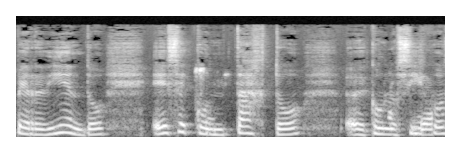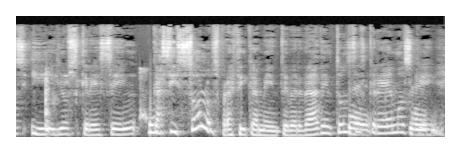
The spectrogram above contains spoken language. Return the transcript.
perdiendo ese contacto eh, con los hijos y ellos crecen casi solos prácticamente, ¿verdad? Entonces creemos que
